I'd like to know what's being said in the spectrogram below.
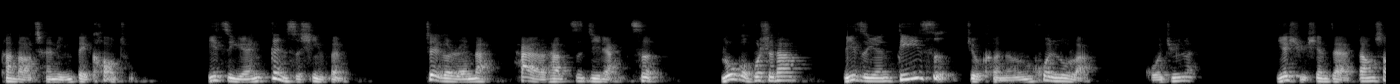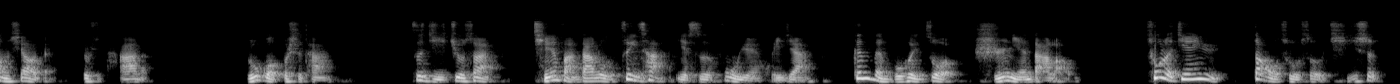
看到陈林被铐住，李子元更是兴奋，这个人呢害了他自己两次，如果不是他，李子元第一次就可能混入了国军了。也许现在当上校的就是他了。如果不是他，自己就算遣返大陆，最差也是复员回家，根本不会坐十年大牢。出了监狱，到处受歧视，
